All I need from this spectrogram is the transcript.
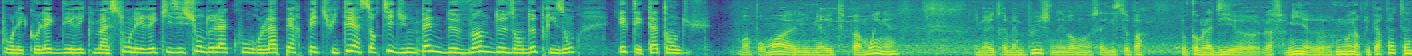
Pour les collègues d'Éric Masson, les réquisitions de la cour, la perpétuité assortie d'une peine de 22 ans de prison, étaient attendues. pour moi, il ne mérite pas moins. Hein. Il mériterait même plus, mais bon, ça n'existe pas. comme l'a dit euh, la famille, euh, nous on a pris perpète hein,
